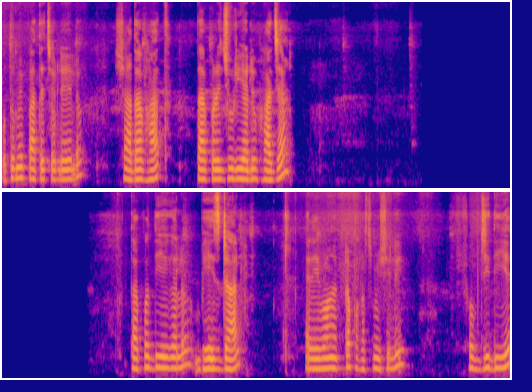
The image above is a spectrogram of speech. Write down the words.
প্রথমে পাতে চলে এলো সাদা ভাত, তারপরে ঝুরি আলু ভাজা। তারপর দিয়ে গেল ভেজ ডাল আর এবং একটা পাঁচ মিশালি সবজি দিয়ে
